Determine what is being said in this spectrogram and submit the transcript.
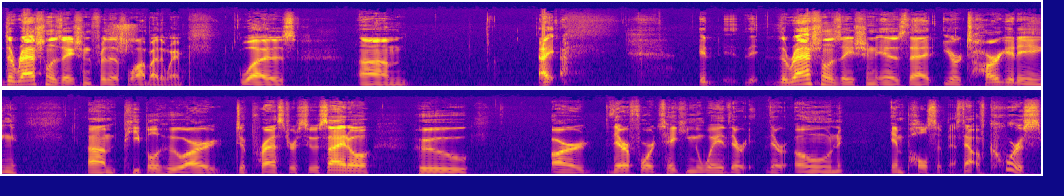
the rationalization for this law, by the way, was, um, I. It the, the rationalization is that you're targeting um, people who are depressed or suicidal, who are therefore taking away their their own impulsiveness. Now, of course,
